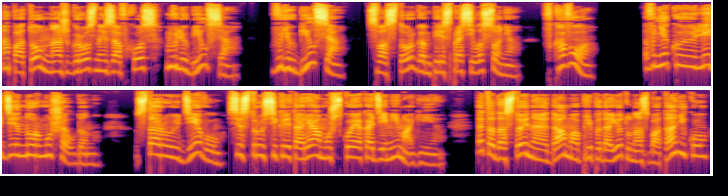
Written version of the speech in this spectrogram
А потом наш грозный завхоз влюбился. «Влюбился?» — с восторгом переспросила Соня. «В кого?» «В некую леди Норму Шелдон, старую деву, сестру секретаря мужской академии магии. Эта достойная дама преподает у нас ботанику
